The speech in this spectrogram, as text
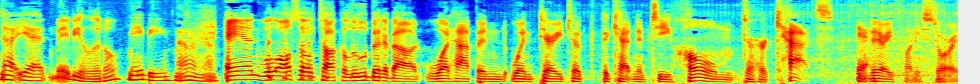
not yet. Maybe a little. Maybe. I don't know. And we'll also talk a little bit about what happened when Terry took the catnip tea home to her cats. Yeah. Very funny story.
